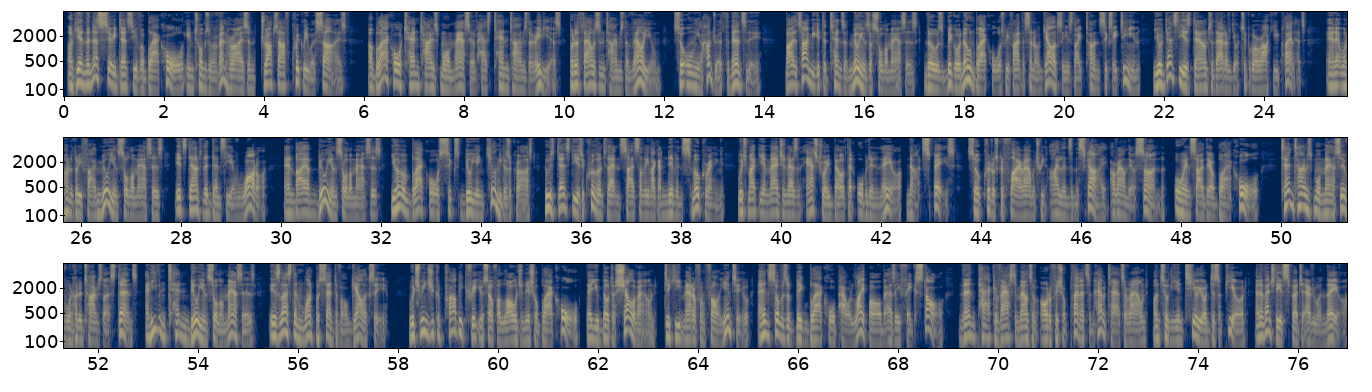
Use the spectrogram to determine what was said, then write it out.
Again, the necessary density of a black hole in terms of event horizon drops off quickly with size, a black hole 10 times more massive has 10 times the radius, but a thousand times the volume, so only a hundredth the density. By the time you get to tens of millions of solar masses, those bigger known black holes we find at the center of galaxies like TON 618, your density is down to that of your typical rocky planet, and at 135 million solar masses, it's down to the density of water, and by a billion solar masses, you have a black hole 6 billion kilometers across whose density is equivalent to that inside something like a Niven smoke ring, which might be imagined as an asteroid belt that orbited in air, not space, so critters could fly around between islands in the sky around their sun, or inside their black hole, 10 times more massive, 100 times less dense, and even 10 billion solar masses, is less than 1% of our galaxy which means you could probably create yourself a large initial black hole that you built a shell around to keep matter from falling into, and serve as a big black hole powered light bulb as a fake star, then pack vast amounts of artificial planets and habitats around until the interior disappeared and eventually it spread to everyone there.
